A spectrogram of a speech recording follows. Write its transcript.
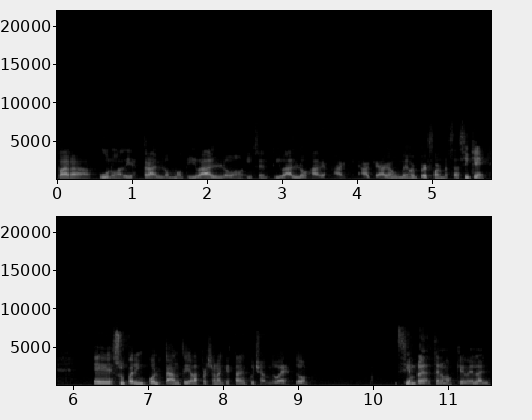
para uno, adiestrarlos, motivarlos, incentivarlos a, a- que hagan un mejor performance. Así que es súper importante y a las personas que están escuchando esto, siempre tenemos que velar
